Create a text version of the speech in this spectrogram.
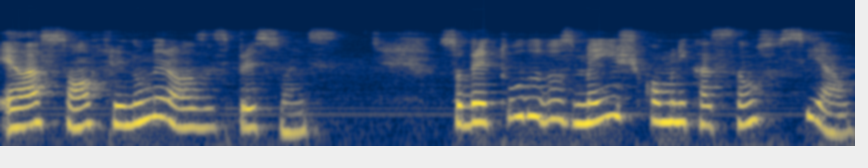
Ela sofre numerosas pressões, sobretudo dos meios de comunicação social,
